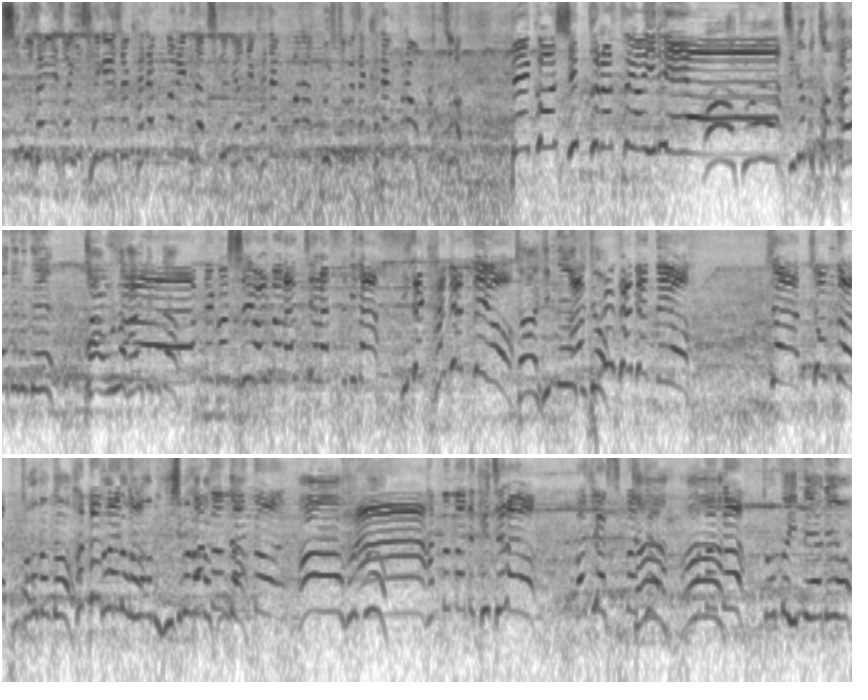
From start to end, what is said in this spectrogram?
지구상에서 이 세계에서 가장 빠릅니다. 지금 현재 가장 빠른 물속에서 가장 빠른 황선우 150 들었어요 1위에요. 아 좋아요. 지금부터 가야 되는데 자 올라가야 됩니다. 150 얼마 남지 않았습니다. 이제 가면 돼요. 자 힘내야 되죠. 앞으로 가면 돼요. 자 좀 더. 조금만 더. 한 번만 더. 올라가면 20원 남았습니다. 한 번만 더. 아 선수. 아, 한 번만 더 괜찮아요. 마지막 스펀트. 자, 한번 더. 좀더 힘내야 돼요.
